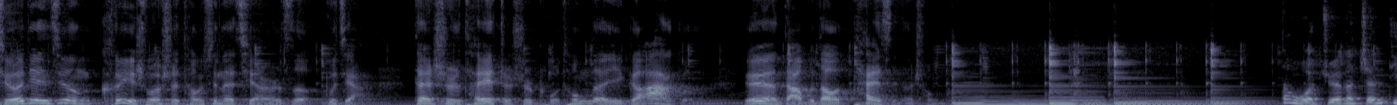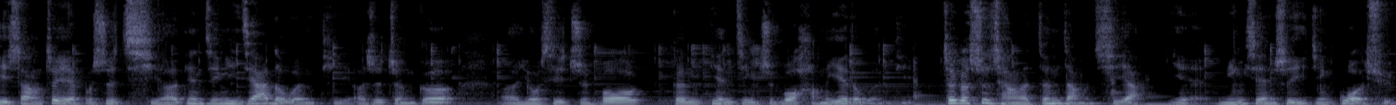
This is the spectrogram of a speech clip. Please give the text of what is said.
企鹅电竞可以说是腾讯的亲儿子，不假，但是它也只是普通的一个阿哥，远远达不到太子的程度。但我觉得整体上这也不是企鹅电竞一家的问题，而是整个呃游戏直播跟电竞直播行业的问题。这个市场的增长期啊，也明显是已经过去。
